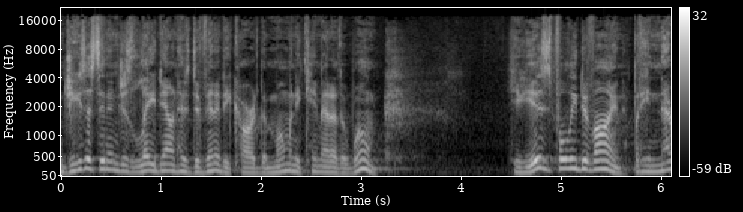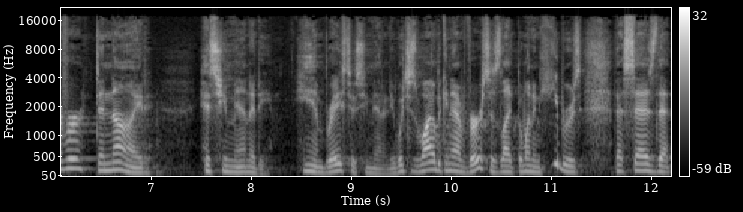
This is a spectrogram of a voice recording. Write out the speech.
Jesus didn't just lay down his divinity card the moment he came out of the womb. He is fully divine, but he never denied his humanity. He embraced his humanity, which is why we can have verses like the one in Hebrews that says that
